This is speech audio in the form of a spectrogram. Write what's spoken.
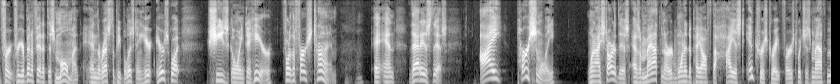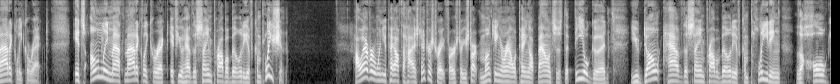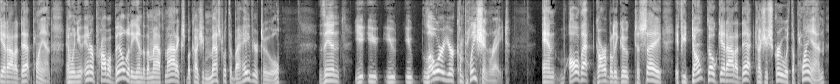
for for your benefit at this moment, and the rest of the people listening. Here here's what she's going to hear for the first time, mm-hmm. A- and that is this: I personally when I started this as a math nerd, wanted to pay off the highest interest rate first, which is mathematically correct. It's only mathematically correct if you have the same probability of completion. However, when you pay off the highest interest rate first, or you start monkeying around with paying off balances that feel good, you don't have the same probability of completing the whole get out of debt plan. And when you enter probability into the mathematics because you messed with the behavior tool, then you you you you lower your completion rate. And all that gook to say, if you don't go get out of debt because you screw with the plan,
